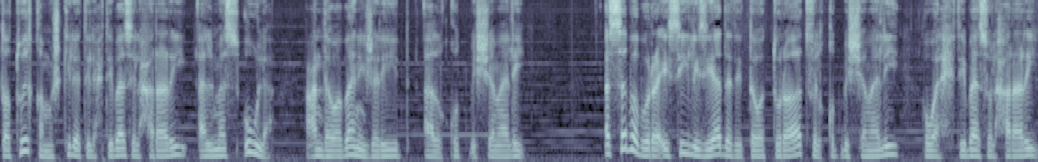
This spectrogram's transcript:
تطويق مشكلة الاحتباس الحراري المسؤولة عن ذوبان جليد القطب الشمالي. السبب الرئيسي لزيادة التوترات في القطب الشمالي هو الاحتباس الحراري.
